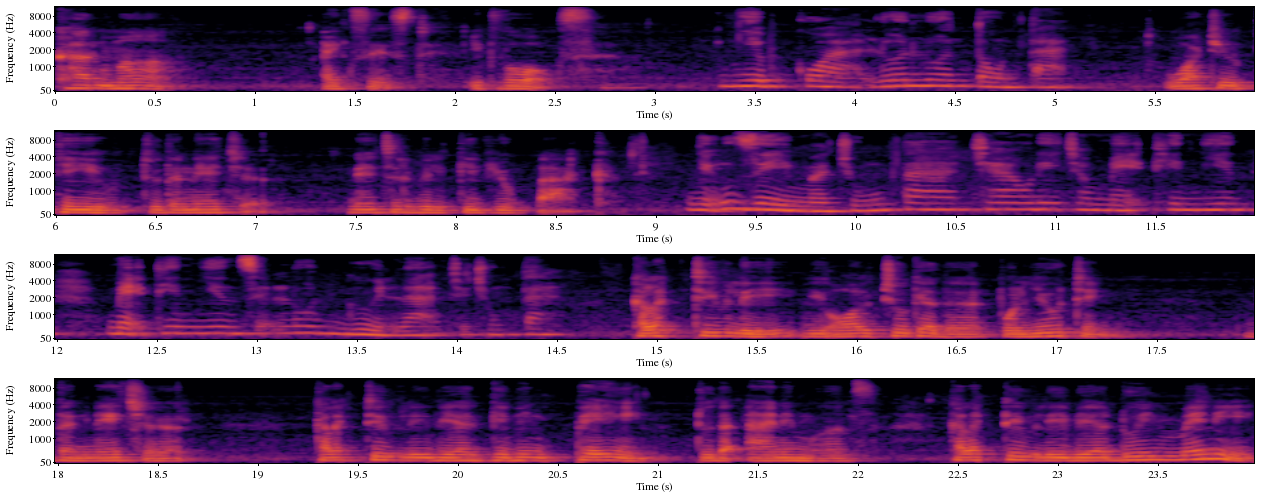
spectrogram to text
Karma exists, it works. Nghiệp quả luôn luôn tồn tại. What you give to the nature, nature will give you back. Những gì mà chúng ta trao đi cho mẹ thiên nhiên, mẹ thiên nhiên sẽ luôn gửi lại cho chúng ta. Collectively, we all together polluting the nature. Collectively, we are giving pain to the animals. Collectively, we are doing many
